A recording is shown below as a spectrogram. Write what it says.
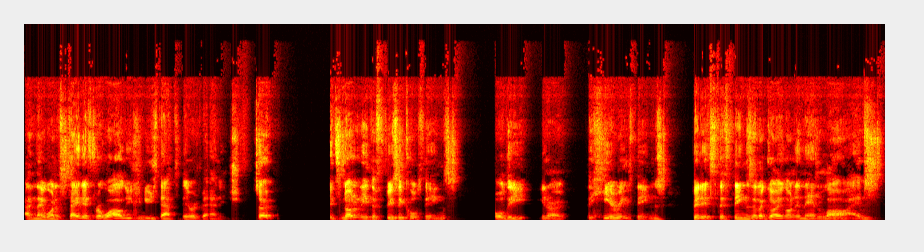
and they want to stay there for a while, you can use that to their advantage. So it's not only the physical things or the you know the hearing things, but it's the things that are going on in their lives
